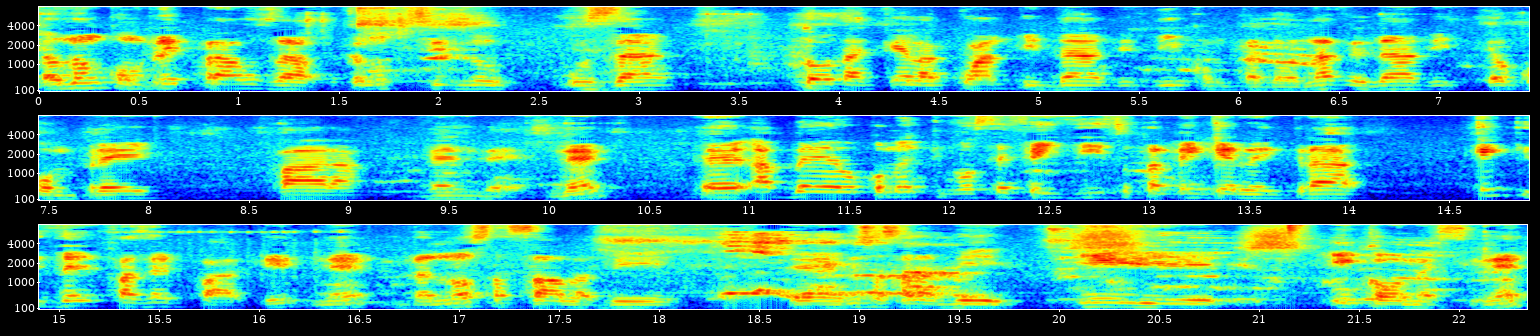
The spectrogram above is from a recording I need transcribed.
eu não comprei para usar, porque eu não preciso usar toda aquela quantidade de computador. Na verdade, eu comprei para vender, né? É, Abel, como é que você fez isso? Também quero entrar. Quem quiser fazer parte né, da nossa sala de é, nossa sala de e-commerce, né,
